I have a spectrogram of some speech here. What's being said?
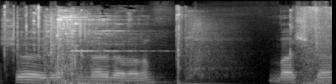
Şöyle şunları da alalım. Başka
